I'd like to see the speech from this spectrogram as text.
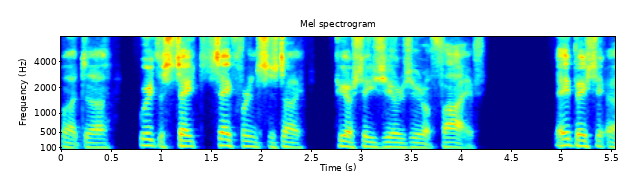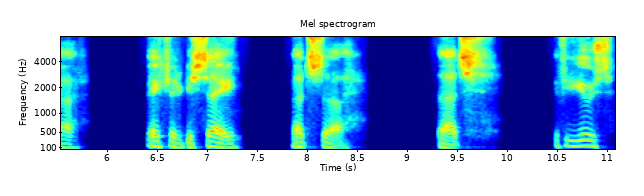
But uh, we're at the state, say for instance, uh, PRC 005, they basically, uh, basically say that's, uh, that's if you use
